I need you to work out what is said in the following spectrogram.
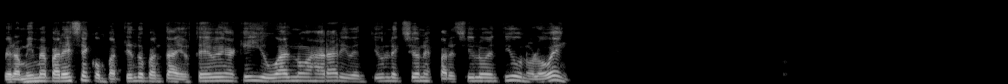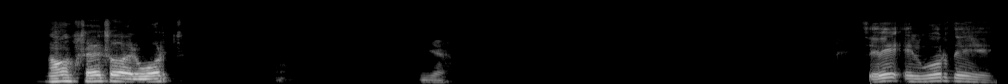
Pero a mí me parece compartiendo pantalla. Ustedes ven aquí Yuval Noah Harari, 21 lecciones para el siglo XXI, ¿lo ven? No, se ve todo el Word. Ya. Se ve el Word de,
